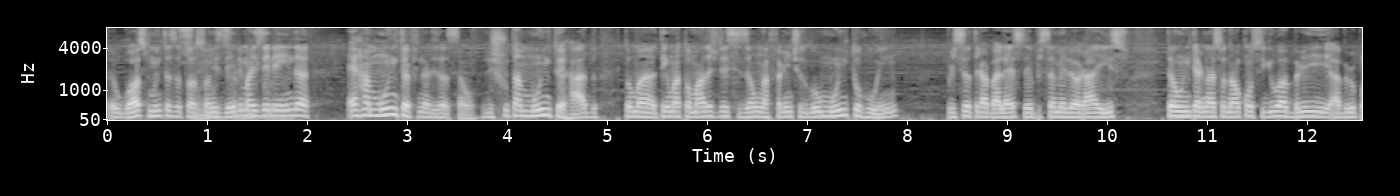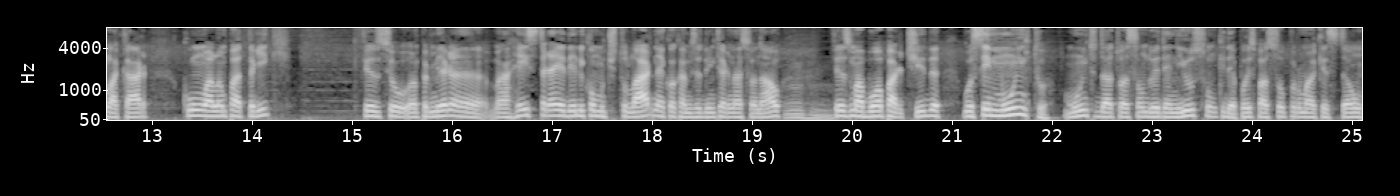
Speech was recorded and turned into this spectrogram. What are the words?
eu gosto muito das atuações Sim, dele, mas ele ainda erra muito a finalização. Ele chuta muito errado, toma, tem uma tomada de decisão na frente do gol muito ruim. Precisa trabalhar isso daí, precisa melhorar isso. Então o Internacional conseguiu abrir, abrir o placar com o Alan Patrick, que fez o seu, a primeira uma reestreia dele como titular, né, com a camisa do Internacional. Fez uma boa partida. Gostei muito, muito da atuação do Edenilson, que depois passou por uma questão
